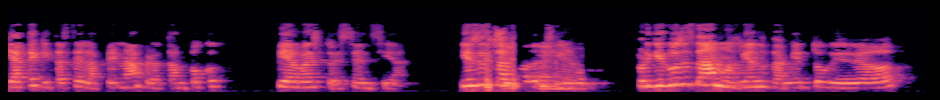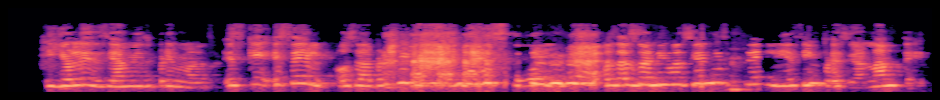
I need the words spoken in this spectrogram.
ya te quitaste la pena, pero tampoco pierdes tu esencia. Y eso está Sí, padrísimo. Porque justo estábamos viendo también tu video y yo le decía a mis primas, es que es él, o sea, prácticamente es él. O sea, su animación es él y es impresionante.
